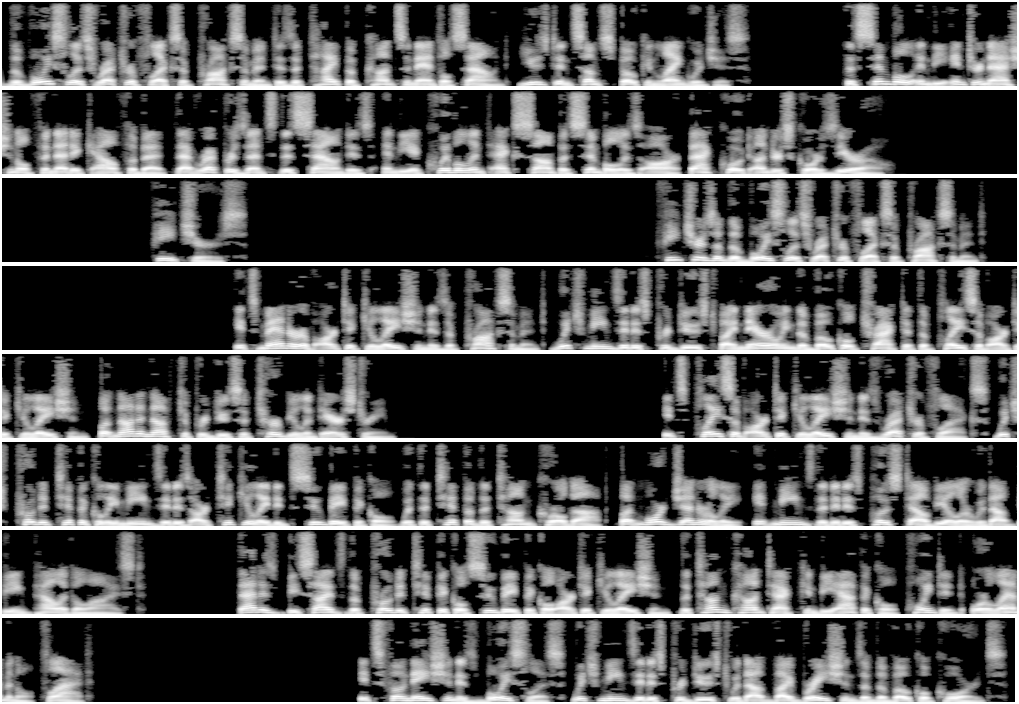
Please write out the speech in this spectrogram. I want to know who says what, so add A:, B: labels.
A: The voiceless retroflex approximant is a type of consonantal sound, used in some spoken languages. The symbol in the International Phonetic Alphabet that represents this sound is, and the equivalent X-Sampa symbol is R, 0. Features Features of the voiceless retroflex approximant its manner of articulation is approximant, which means it is produced by narrowing the vocal tract at the place of articulation, but not enough to produce a turbulent airstream. Its place of articulation is retroflex, which prototypically means it is articulated subapical, with the tip of the tongue curled up, but more generally, it means that it is postalveolar without being palatalized. That is, besides the prototypical subapical articulation, the tongue contact can be apical pointed, or laminal flat. Its phonation is voiceless, which means it is produced without vibrations of the vocal cords.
